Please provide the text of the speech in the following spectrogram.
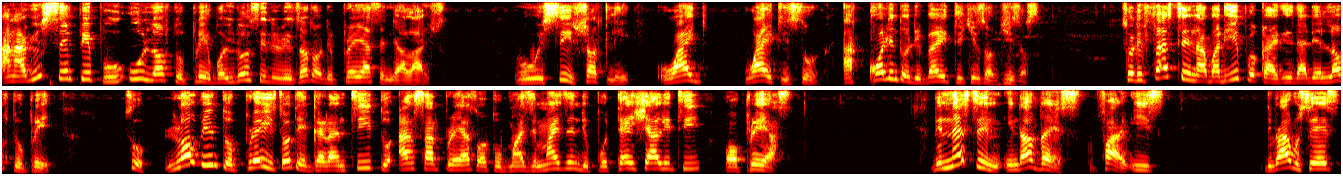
And have you seen people who love to pray, but you don't see the result of the prayers in their lives? We will see shortly why, why it is so, according to the very teachings of Jesus. So the first thing about the hypocrites is that they love to pray. So loving to pray is not a guarantee to answered prayers or to maximizing the potentiality of prayers. The next thing in that verse 5 is the Bible says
